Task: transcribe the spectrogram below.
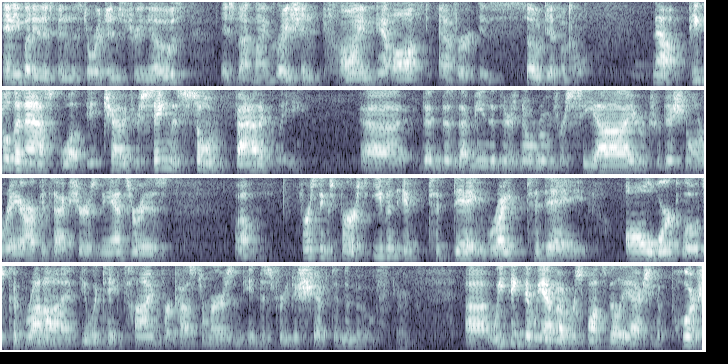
anybody that's been in the storage industry knows, it's that migration time, Yep. cost, effort is so difficult. Now, people then ask, well, Chad, if you're saying this so emphatically, uh, then does that mean that there's no room for CI or traditional array architectures? And the answer is, well, first things first, even if today, right today, all workloads could run on it, it would take time for customers and industry to shift and to move. Uh, we think that we have a responsibility actually to push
